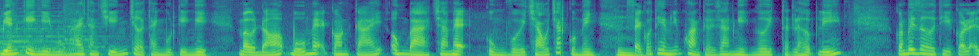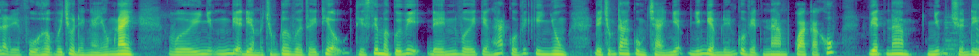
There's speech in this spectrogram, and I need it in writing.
biến kỳ nghỉ mùng 2 tháng 9 trở thành một kỳ nghỉ mà ở đó bố mẹ con cái ông bà cha mẹ cùng với cháu chắt của mình Ừ. sẽ có thêm những khoảng thời gian nghỉ ngơi thật là hợp lý. Còn bây giờ thì có lẽ là để phù hợp với chủ đề ngày hôm nay với những địa điểm mà chúng tôi vừa giới thiệu thì xin mời quý vị đến với tiếng hát của Vicky Nhung để chúng ta cùng trải nghiệm những điểm đến của Việt Nam qua ca khúc Việt Nam những chuyến đi.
